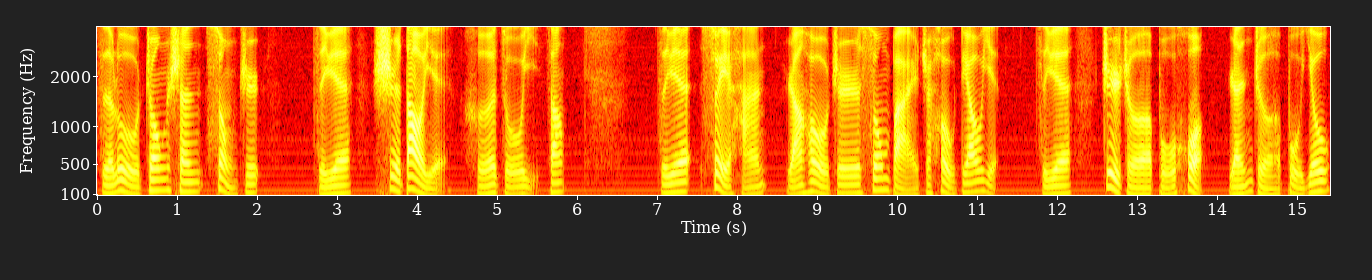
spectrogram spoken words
子路终身诵之。子曰：“是道也，何足以臧？”子曰：“岁寒，然后知松柏之后凋也。”子曰：“智者不惑，仁者不忧，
